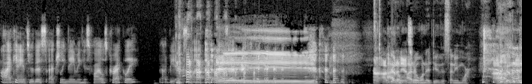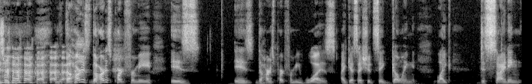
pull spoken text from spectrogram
I can answer this actually naming his files correctly. That'd be excellent. Hey. I- I've got don't, an answer. I don't want to do this anymore. I've got an um, answer. the hardest, the hardest part for me is, is the hardest part for me was, I guess I should say, going, like, deciding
